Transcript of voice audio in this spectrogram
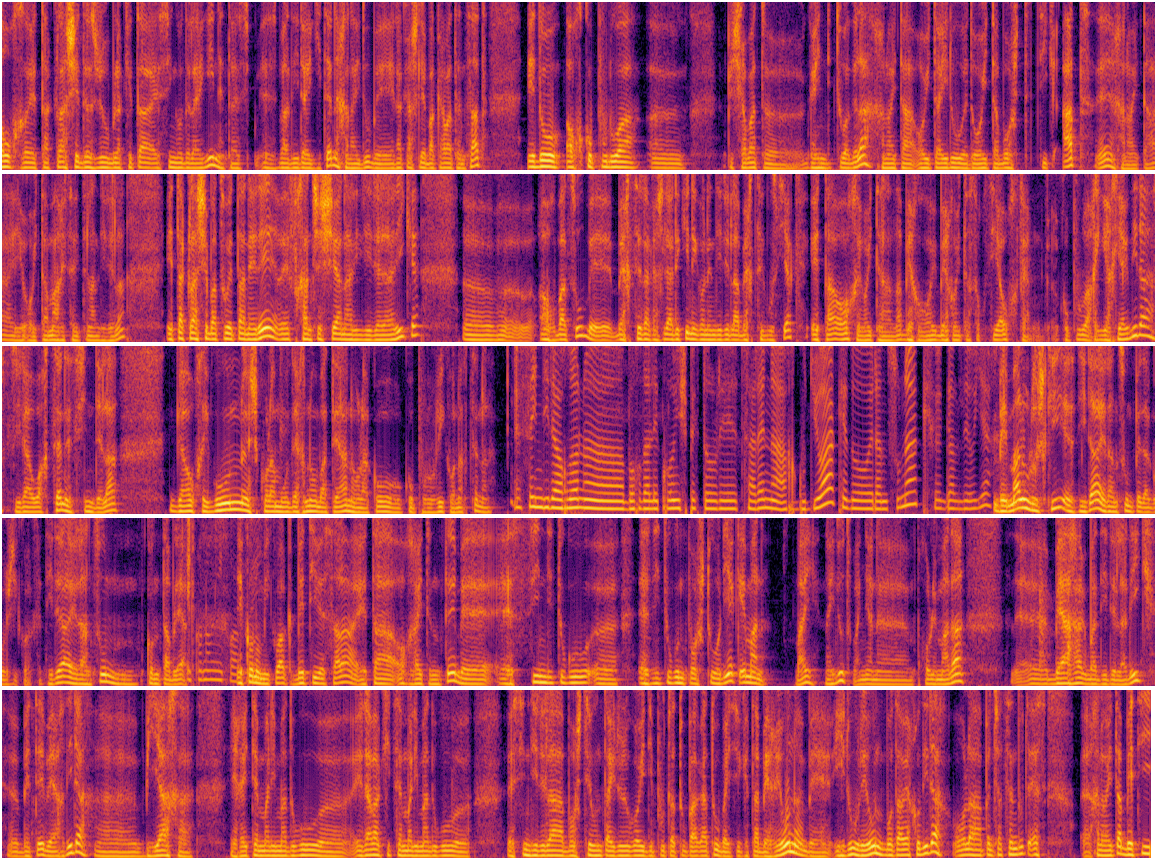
aur eta klase dezio blaketa ezingo dela egin eta ez, ez badira egiten, egan nahi du, be erakasle bakar bat entzat, edo aur kopurua uh, pixka bat uh, gainditua dela, jano eta oita iru edo oita bostetik at, eh, jano eta oita marri zaiten lan direla, eta klase batzuetan ere, eh, frantsesean ari direlarik, uh, aur batzu, be, bertzerak aslearekin egonen direla bertze guziak, eta hor, egoiten alda, berroi, berroita sortzi aur, kopuru harri dira, ez dira huartzen, ezin dela, gaur egun eskola moderno batean olako kopururik onartzen. Ezein dira orduan uh, bordaleko inspektoretzaren argudioak edo erantzunak galde horiek? Be maluruski ez dira erantzun pedagogikoak, dira erantzun kontableak. Ekonomikoak. Ekonomikoak beti bezala eta hor gaiten dute, be ez ditugu, uh, ez ditugun postu horiek eman. Bai, nahi dut, baina uh, problema da, uh, beharrak badirelarik, uh, bete behar dira. Bihar uh, erraiten mali madugu, uh, erabakitzen mali madugu, uh, ezin direla bosteun eta irurgoi diputatu pagatu, baizik eta berreun, be, irureun bota beharko dira. Hola, pentsatzen dut, ez, uh, jena baita, beti,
